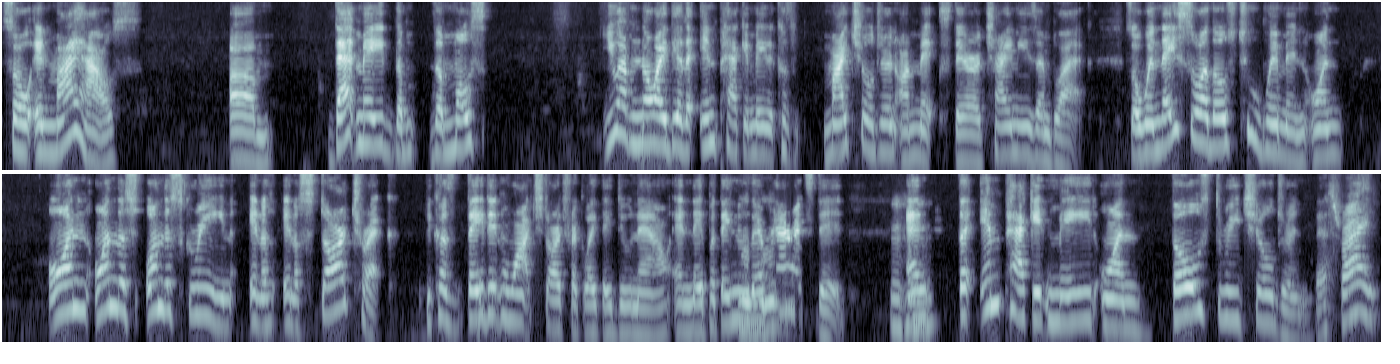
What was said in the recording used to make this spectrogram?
So in my house, um, that made the the most. You have no idea the impact it made it because my children are mixed. They're Chinese and black. So when they saw those two women on on on the on the screen in a in a Star Trek because they didn't watch Star Trek like they do now and they but they knew mm-hmm. their parents did. Mm-hmm. And the impact it made on those three children. That's right.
